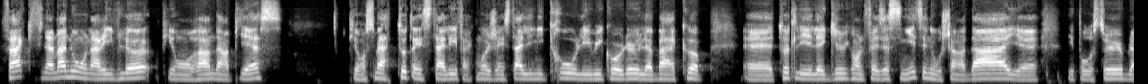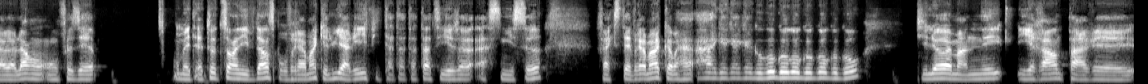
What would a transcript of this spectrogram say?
Fait que finalement, nous, on arrive là, puis on rentre dans la pièce, puis on se met à tout installer. Fait que moi, j'installe les micros, les recorders, le backup, euh, toutes les, le gear qu'on le faisait signer, nos chandails, euh, les posters, blablabla. On, on faisait on mettait tout ça en évidence pour vraiment que lui arrive puis ta ta ta ça. Fait que c'était vraiment comme ah, go, go, go, go, go, go, go, go, go. Puis là, à un moment donné, il rentre par euh,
